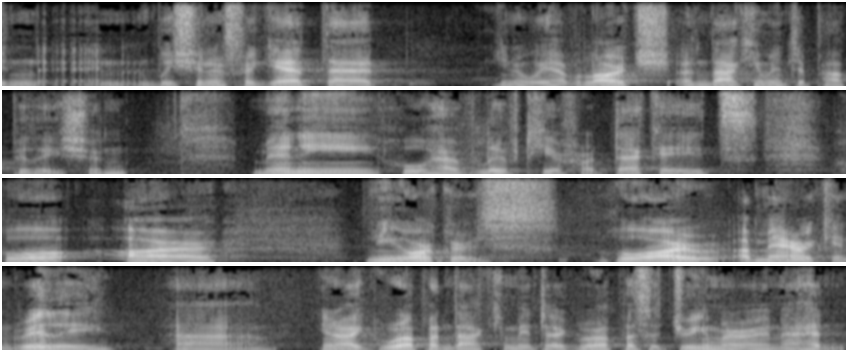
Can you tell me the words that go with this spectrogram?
in, and we shouldn't forget that you know we have a large undocumented population many who have lived here for decades, who are New Yorkers, who are American, really. Uh, you know, I grew up undocumented. I grew up as a dreamer, and I had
